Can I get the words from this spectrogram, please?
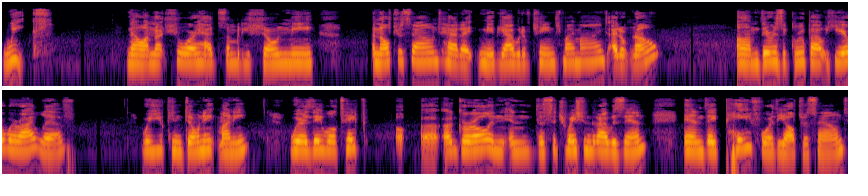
weeks. Now I'm not sure. Had somebody shown me an ultrasound, had I maybe I would have changed my mind. I don't know. Um, there is a group out here where I live where you can donate money, where they will take a, girl in, in the situation that I was in, and they pay for the ultrasound,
